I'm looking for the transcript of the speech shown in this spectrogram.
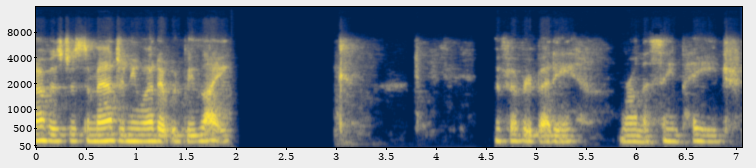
I was just imagining what it would be like if everybody were on the same page.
